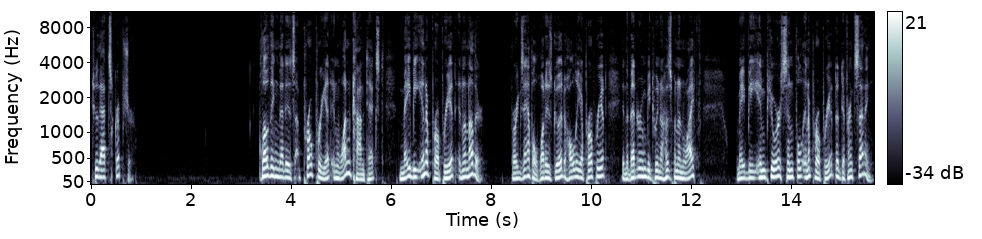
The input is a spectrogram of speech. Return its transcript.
to that scripture. Clothing that is appropriate in one context may be inappropriate in another. For example, what is good, wholly appropriate in the bedroom between a husband and wife may be impure, sinful, inappropriate in a different setting.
